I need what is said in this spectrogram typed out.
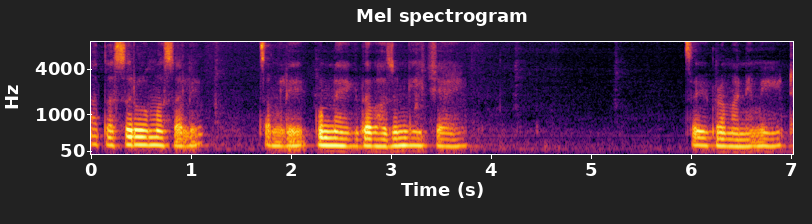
आता सर्व मसाले चांगले पुन्हा एकदा भाजून घ्यायचे आहे. चवीप्रमाणे मीठ.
